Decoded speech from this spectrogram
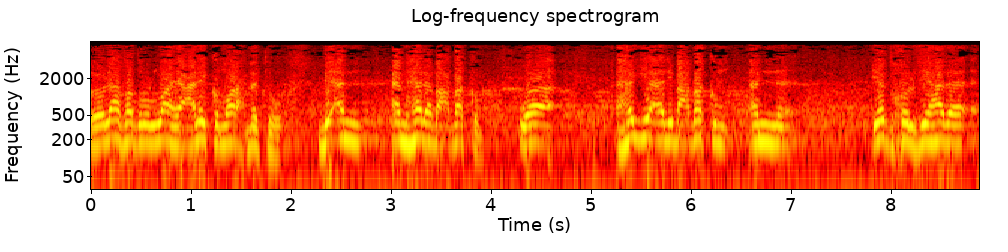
ولولا فضل الله عليكم ورحمته بأن أمهل بعضكم وهيأ لبعضكم أن يدخل في هذا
